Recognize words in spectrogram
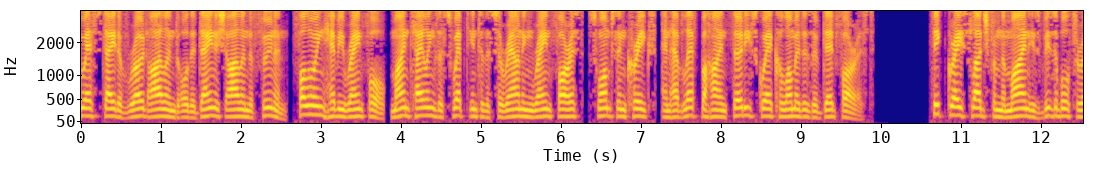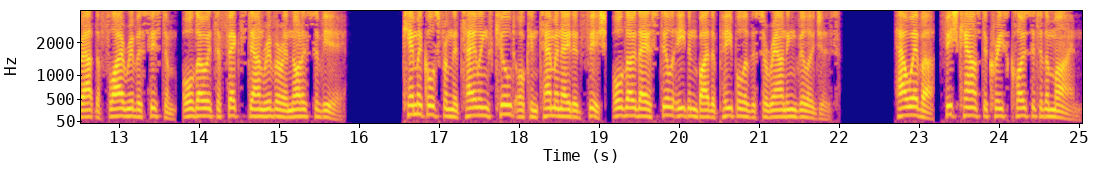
U.S. state of Rhode Island or the Danish island of Funen. Following heavy rainfall, mine tailings are swept into the surrounding rain forest, swamps, and creeks, and have left behind 30 square kilometers of dead forest. Thick gray sludge from the mine is visible throughout the Fly River system, although its effects downriver are not as severe. Chemicals from the tailings killed or contaminated fish, although they are still eaten by the people of the surrounding villages. However, fish counts decrease closer to the mine.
